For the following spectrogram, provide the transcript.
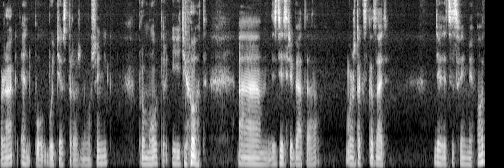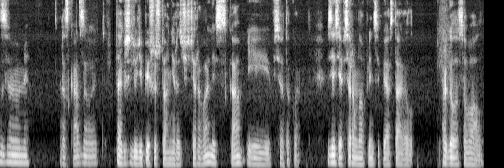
Рак and pull. Будьте осторожны, мошенник, промоутер и идиот. А, здесь ребята, можно так сказать, делятся своими отзывами, рассказывают. Также люди пишут, что они разочаровались, скам и все такое. Здесь я все равно, в принципе, оставил, проголосовал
